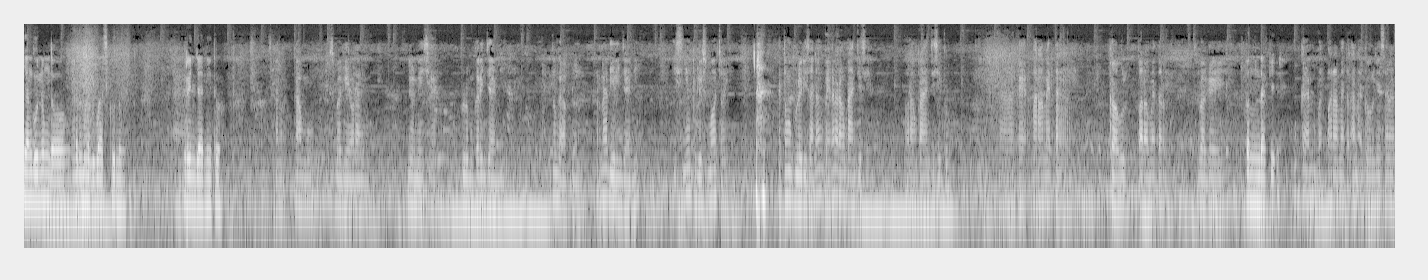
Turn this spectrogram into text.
yang gunung dong kan lagi bahas gunung Rinjani tuh kalau kamu sebagai orang Indonesia belum ke Rinjani itu nggak afdol karena di Rinjani isinya bule semua coy. Ketemu bule di sana kebanyakan orang Prancis ya. Orang Prancis itu eh, kayak parameter gaul parameter sebagai pendaki. Bukan pa- parameter anak gaulnya sana.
